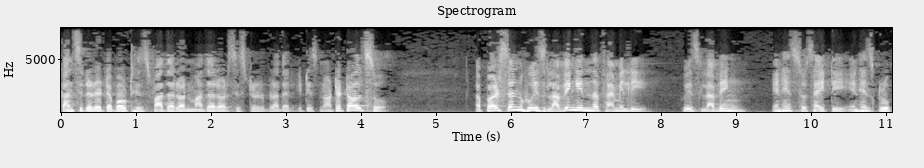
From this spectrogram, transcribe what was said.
considerate about his father or mother or sister or brother. It is not at all so. A person who is loving in the family, who is loving in his society, in his group,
